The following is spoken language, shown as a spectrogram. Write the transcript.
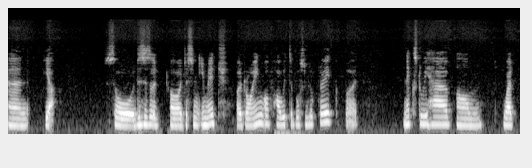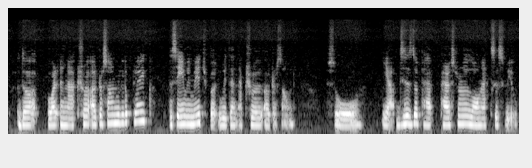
and yeah. So this is a uh, just an image, a drawing of how it's supposed to look like. But next we have um, what the what an actual ultrasound will look like. The same image, but with an actual ultrasound. So yeah, this is the pa- parasternal long axis view.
